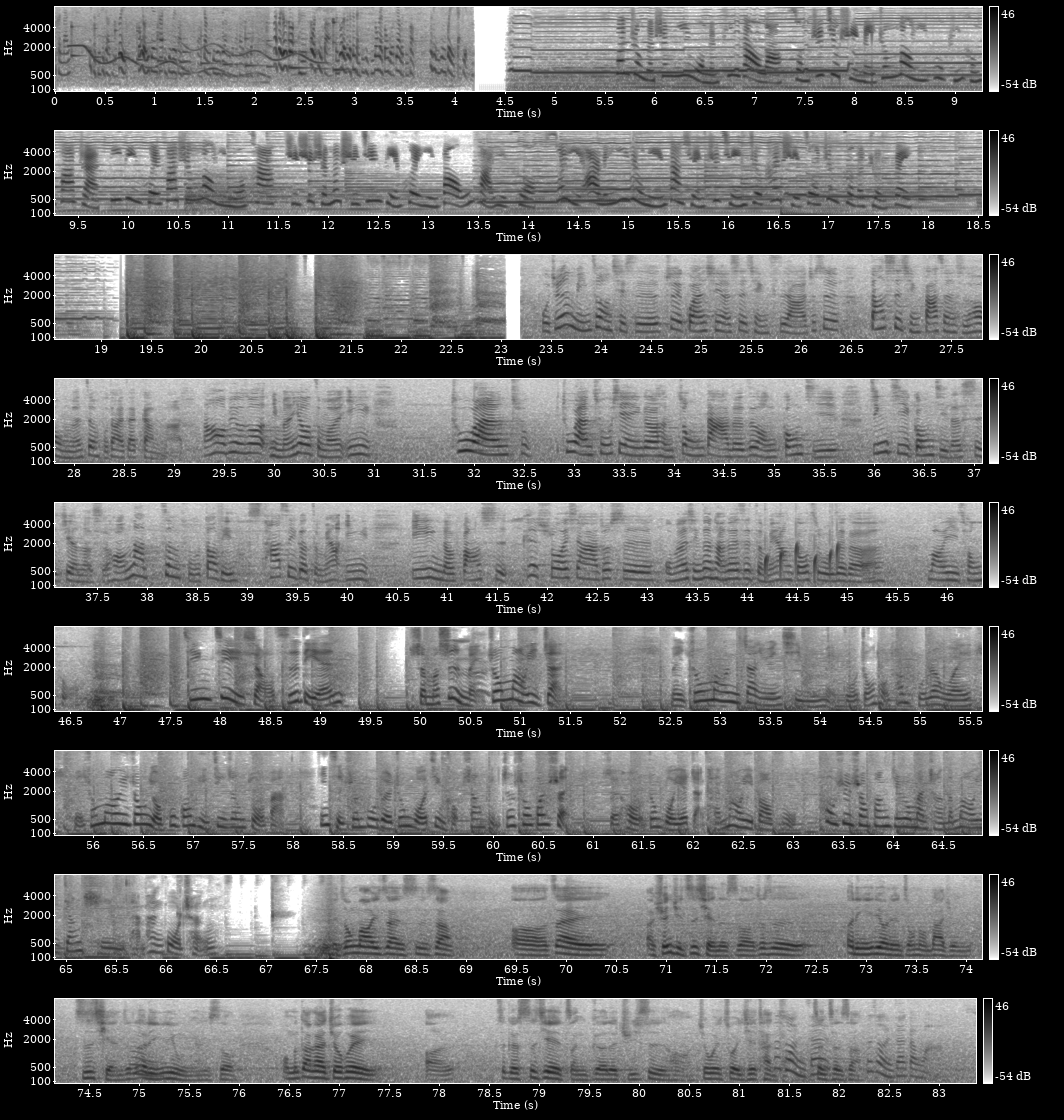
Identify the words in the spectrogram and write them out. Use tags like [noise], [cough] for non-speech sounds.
观众的声音我们听到了。总之就是美中贸易不平衡发展，一定会发生贸易摩擦，只是什么时间点会引爆无法预测。所以，二零一六年大选之前就开始做政策的准备。我觉得民众其实最关心的事情是啊，就是当事情发生的时候，我们政府到底在干嘛？然后，譬如说，你们又怎么因应突然出突然出现一个很重大的这种攻击经济攻击的事件的时候，那政府到底它是一个怎么样因应应应的方式？可以说一下，就是我们的行政团队是怎么样 go through 这个贸易冲突？经济小词典：什么是美中贸易战？美中贸易战缘起于美国总统川普认为美中贸易中有不公平竞争做法，因此宣布对中国进口商品征收关税。随后，中国也展开贸易报复，后续双方进入漫长的贸易僵持与谈判过程。美中贸易战事实上，呃，在呃选举之前的时候，就是二零一六年总统大选之前，就是二零一五年的时候，我们大概就会呃这个世界整个的局势哈、就会做一些探讨那时候你，在政策上。那时候你在干嘛？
